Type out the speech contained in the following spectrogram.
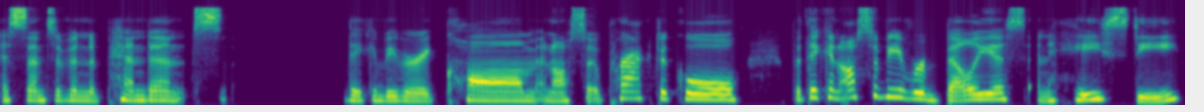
a sense of independence. They can be very calm and also practical, but they can also be rebellious and hasty.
